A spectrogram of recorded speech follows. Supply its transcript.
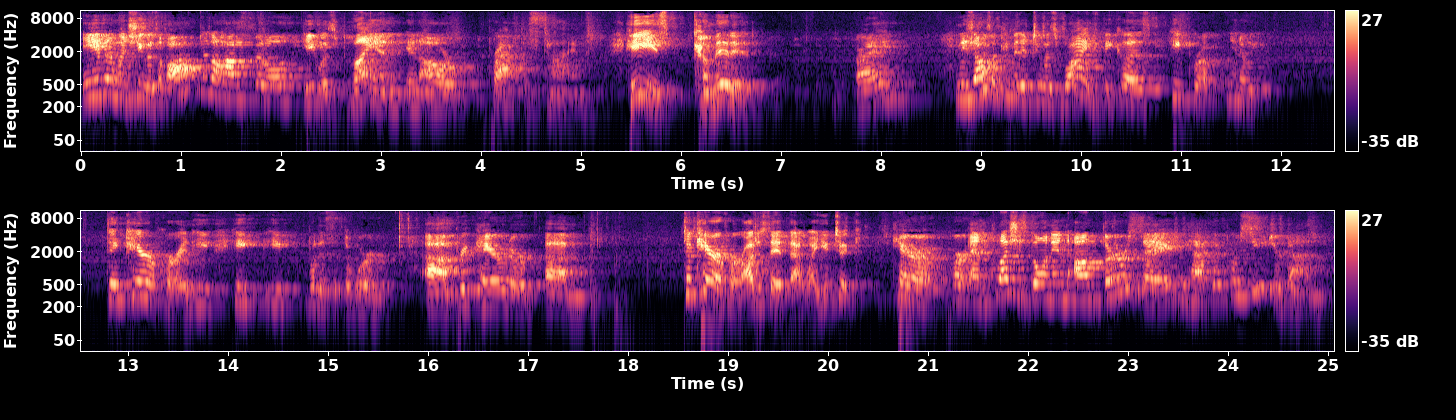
Even when she was off to the hospital, he was playing in our practice time. He's committed, right? And he's also committed to his wife because he, you know, take care of her. And he, he, he what is it, the word? Um, prepared or um, took care of her. I'll just say it that way. You took care of her. And plus, she's going in on Thursday to have the procedure done.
